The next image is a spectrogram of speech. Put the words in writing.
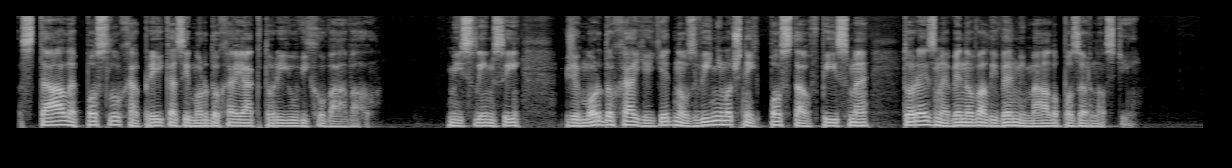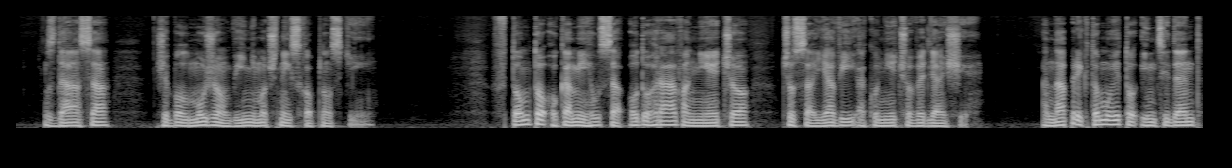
stále poslúcha príkazy Mordochaja, ktorý ju vychovával. Myslím si, že Mordocha je jednou z výnimočných postav v písme, ktoré sme venovali veľmi málo pozornosti. Zdá sa, že bol mužom výnimočných schopností. V tomto okamihu sa odohráva niečo, čo sa javí ako niečo vedľajšie – a napriek tomu je to incident,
